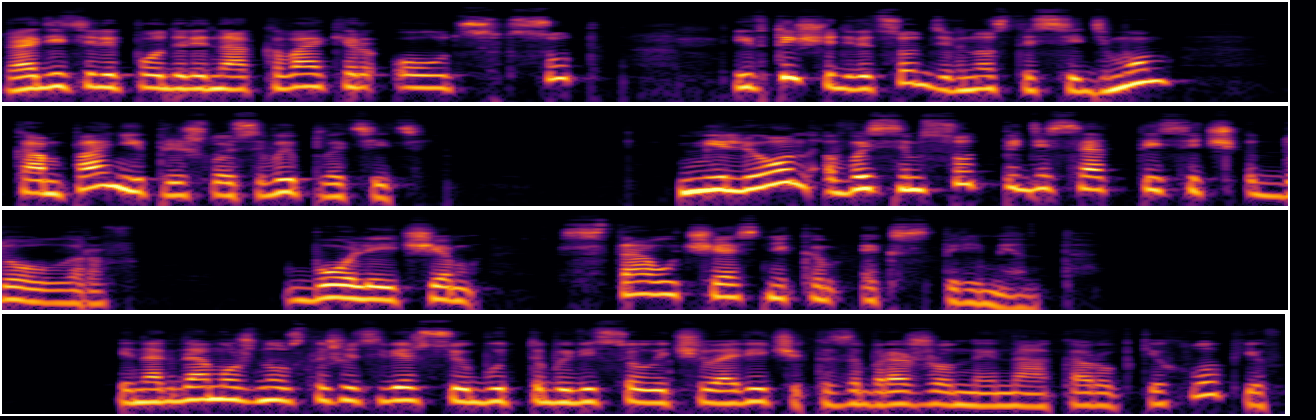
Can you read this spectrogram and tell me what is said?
Родители подали на Квакер Оутс в суд, и в 1997 компании пришлось выплатить миллион восемьсот пятьдесят тысяч долларов, более чем ста участникам эксперимента. Иногда можно услышать версию, будто бы веселый человечек, изображенный на коробке хлопьев,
